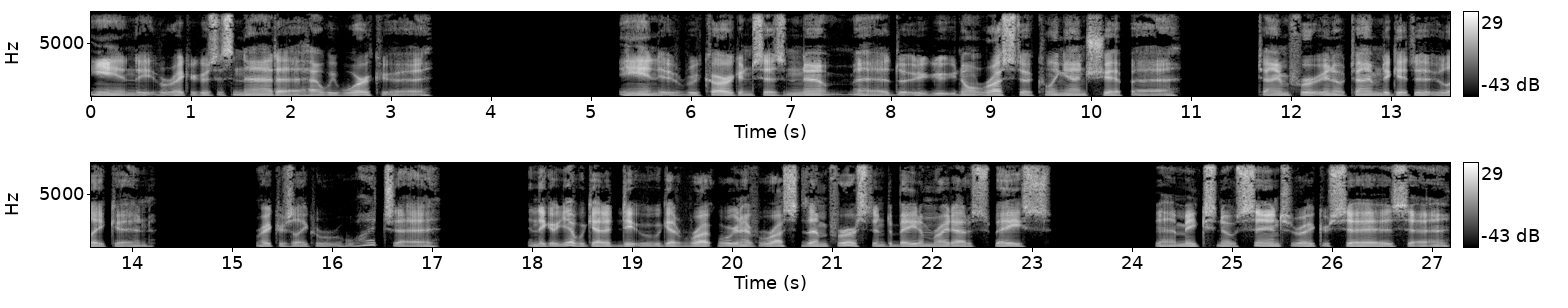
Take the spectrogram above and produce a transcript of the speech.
And the Riker goes, it's not uh, how we work. Uh, and Rikargan says, no, uh, you don't rust a Klingon ship. Uh, time for, you know, time to get to like, and Riker's like, what? Uh, and they go, yeah, we got to do, we got to, we're going to have to rust them first and debate them right out of space. Uh, makes no sense, Riker says. Uh,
